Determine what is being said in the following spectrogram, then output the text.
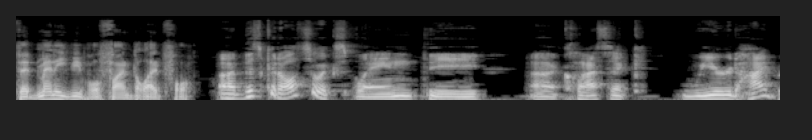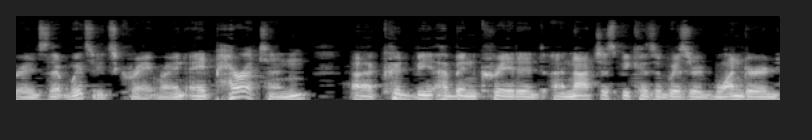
that many people find delightful. Uh, this could also explain the, uh, classic weird hybrids that wizards create, right? A peryton, uh, could be, have been created, uh, not just because a wizard wondered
